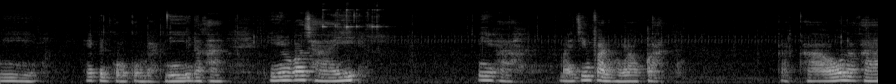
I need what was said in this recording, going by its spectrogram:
นี่ให้เป็นกลมๆแบบนี้นะคะ ทีนี้เราก็ใช้ นี่ค่ะ ไม้จิ้มฟันของเรากัด กัดเขานะคะ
